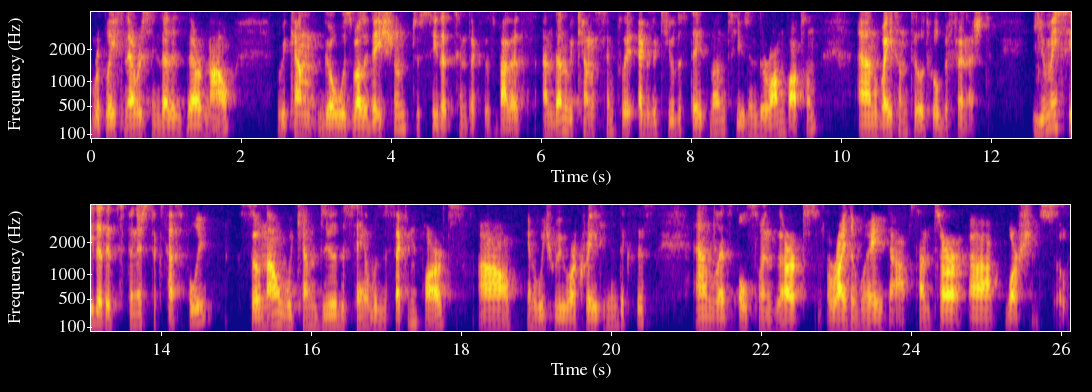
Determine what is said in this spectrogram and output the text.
replacing everything that is there now, we can go with validation to see that syntax is valid, and then we can simply execute the statement using the run button and wait until it will be finished. You may see that it's finished successfully, so now we can do the same with the second part uh, in which we were creating indexes, and let's also insert right away the App Center uh, version. So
